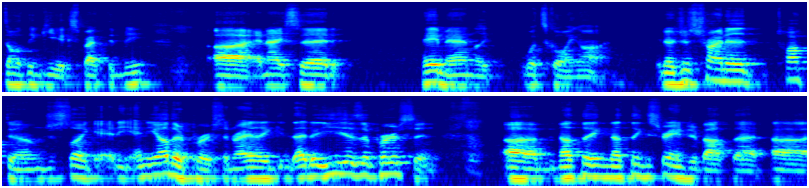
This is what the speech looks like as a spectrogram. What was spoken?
don't think he expected me, uh, and I said, "Hey, man, like, what's going on?" you know, just trying to talk to him, just like any any other person, right? Like that he is a person. Uh, nothing nothing strange about that. Uh,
